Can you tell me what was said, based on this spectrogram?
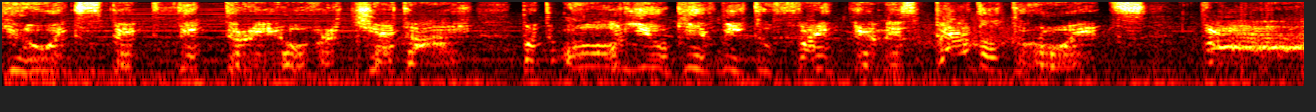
You expect victory over Jedi, but all you give me to fight them is battle droids. Ah!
